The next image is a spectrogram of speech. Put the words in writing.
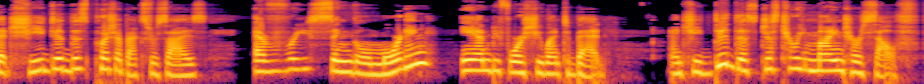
that she did this push up exercise every single morning and before she went to bed. And she did this just to remind herself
